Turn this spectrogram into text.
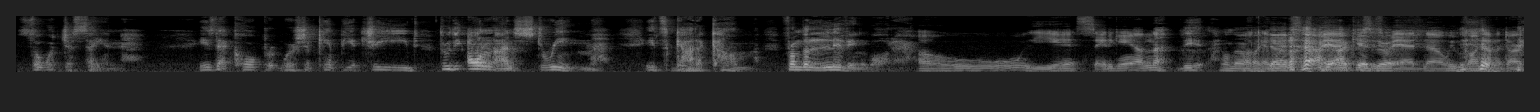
So what you're saying is that corporate worship can't be achieved through the online stream. It's gotta come from the living water. Oh yes. Say it again. The, I don't know if Okay, I can. this is bad. I, I this can't is do it. bad. No, we've gone down the dark.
